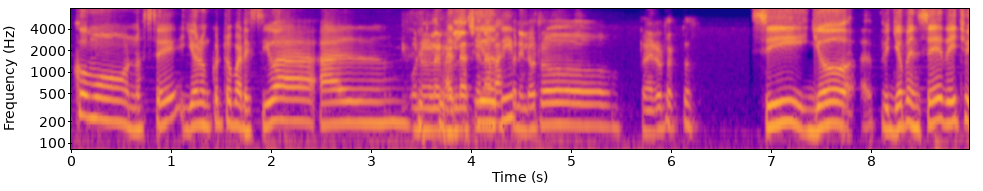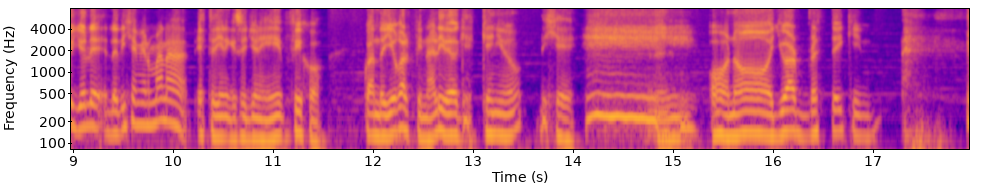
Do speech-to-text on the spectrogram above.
como, no sé, yo lo encuentro parecido a- al. Uno lo relaciona más con el otro. Con el otro actor. Sí, yo, yo pensé, de hecho, yo le, le dije a mi hermana, este tiene que ser Johnny Depp, fijo. Cuando llego al final y veo que es Kenyo, dije, oh no, you are breathtaking.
